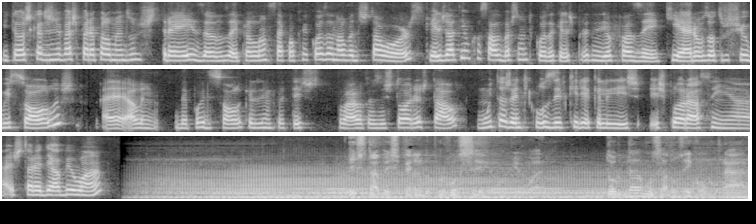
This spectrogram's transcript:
Então acho que a Disney vai esperar pelo menos uns três anos aí para lançar qualquer coisa nova de Star Wars. Que eles já tinham cansado bastante coisa que eles pretendiam fazer, que eram os outros filmes solos, é, além depois de solo, que eles iam explorar outras histórias e tal. Muita gente, inclusive, queria que eles explorassem a história de Obi-Wan. Estava esperando por você, Obi-Wan. Tornamos a nos encontrar.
